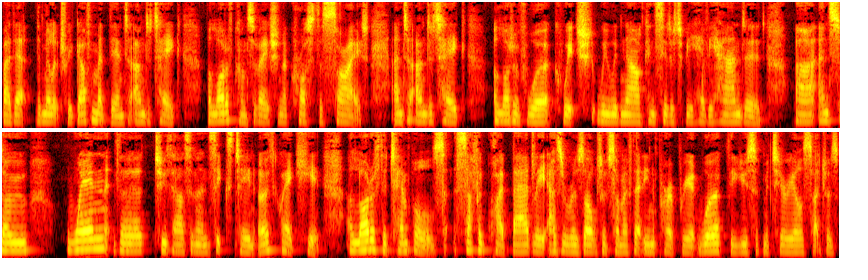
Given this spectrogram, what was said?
by that the military government then to undertake a lot of conservation across the site and to undertake a lot of work which we would now consider to be heavy handed. Uh, and so when the 2016 earthquake hit, a lot of the temples suffered quite badly as a result of some of that inappropriate work, the use of materials such as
